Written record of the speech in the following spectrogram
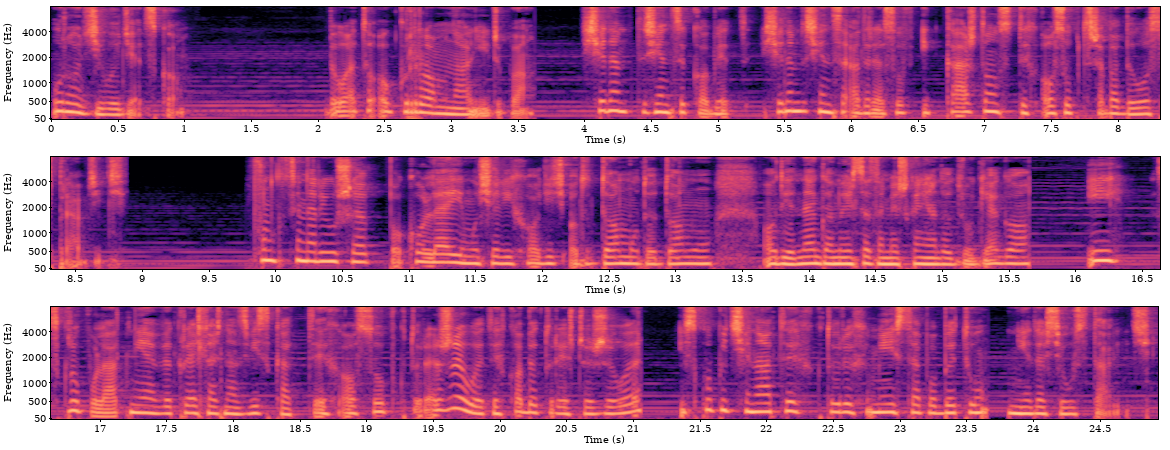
urodziły dziecko. Była to ogromna liczba. 7 tysięcy kobiet, 7 tysięcy adresów i każdą z tych osób trzeba było sprawdzić. Funkcjonariusze po kolei musieli chodzić od domu do domu, od jednego miejsca zamieszkania do drugiego i skrupulatnie wykreślać nazwiska tych osób, które żyły, tych kobiet, które jeszcze żyły, i skupić się na tych, których miejsca pobytu nie da się ustalić.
